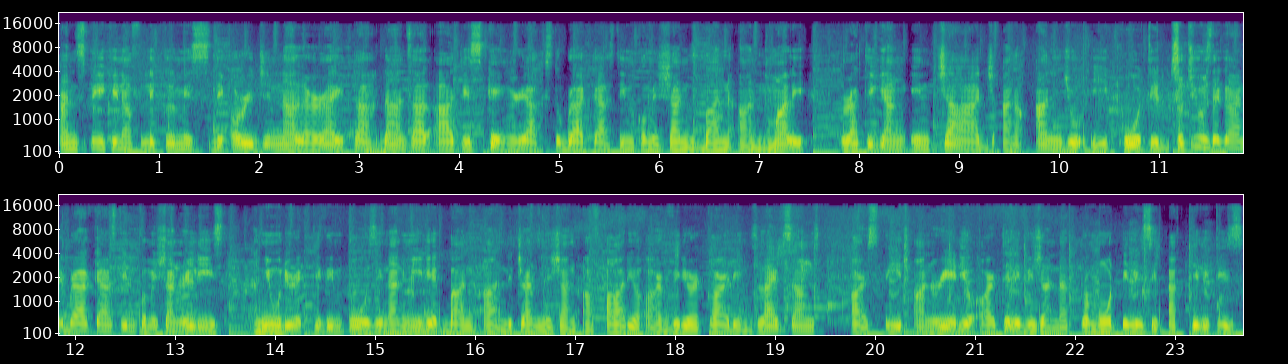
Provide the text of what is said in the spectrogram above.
And speaking of Little Miss, the original writer, dancehall artist Skeng reacts to Broadcasting Commission's ban on Mali. Ratty Gang in charge and Andrew he quoted. So Tuesday the Broadcasting Commission released a new directive imposing an immediate ban on the transmission of audio or video recordings, live songs, or speech on radio or television that promote illicit activities.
